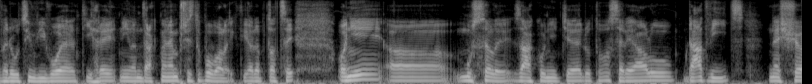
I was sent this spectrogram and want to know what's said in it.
vedoucím vývoje té hry Neilem Druckmannem přistupovali k té adaptaci. Oni uh, museli zákonitě do toho seriálu dát víc, než uh,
